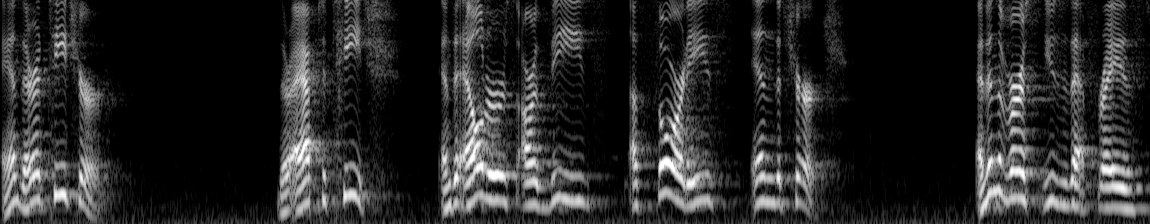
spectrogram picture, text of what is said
and they're a teacher. They're apt to teach. And the elders are these authorities in the church. And then the verse uses that phrase,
